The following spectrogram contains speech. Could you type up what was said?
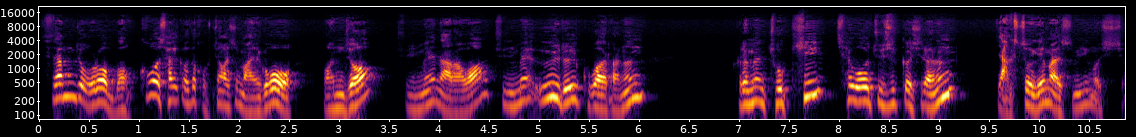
세상적으로 먹고 살 것을 걱정하지 말고 먼저 주님의 나라와 주님의 의를 구하라는 그러면 좋게 채워주실 것이라는 약속의 말씀인 것이죠.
